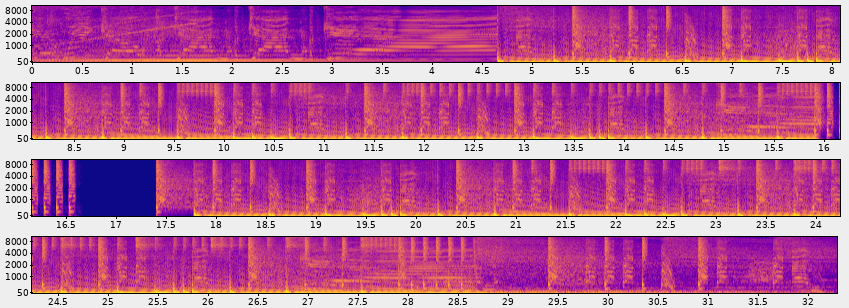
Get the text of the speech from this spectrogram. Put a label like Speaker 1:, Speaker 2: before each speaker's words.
Speaker 1: here we go again, again, again. FM.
